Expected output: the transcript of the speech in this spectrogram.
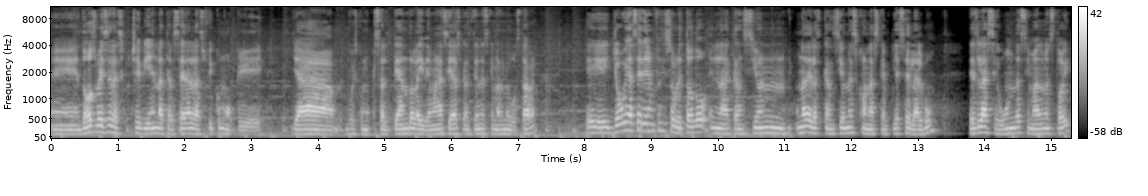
Eh, dos veces la escuché bien, la tercera las fui como que ya pues como que salteándola y demás y las canciones que más me gustaban. Eh, yo voy a hacer énfasis sobre todo en la canción, una de las canciones con las que empieza el álbum. Es la segunda, si mal no estoy.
